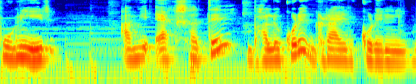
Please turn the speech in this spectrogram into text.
পনির আমি একসাথে ভালো করে গ্রাইন্ড করে নিব।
